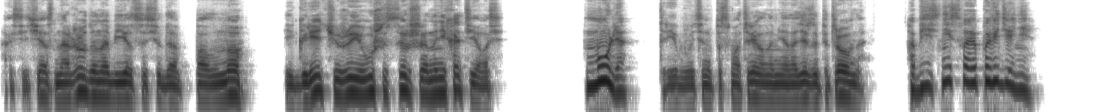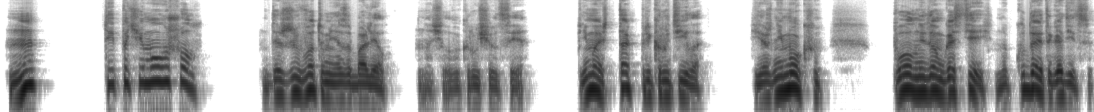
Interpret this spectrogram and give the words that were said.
а сейчас народу набьется сюда полно, и греть чужие уши совершенно не хотелось. «Муля!» – требовательно посмотрела на меня Надежда Петровна. «Объясни свое поведение». «М?» «Ты почему ушел?» «Да живот у меня заболел», – начал выкручиваться я. «Понимаешь, так прикрутило. Я же не мог. Полный дом гостей. Но куда это годится?»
